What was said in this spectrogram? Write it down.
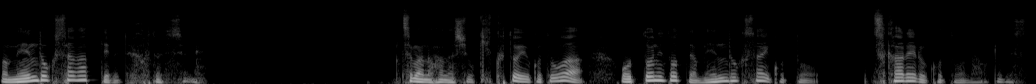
まあ、面倒くさがっているということですよね。妻の話を聞くということは夫にとっては面倒くさいこと疲れることなわけです。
